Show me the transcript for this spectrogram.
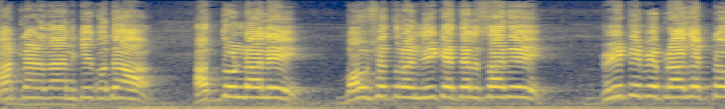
మాట్లాడడానికి కొద్దిగా హద్దు ఉండాలి. భవిష్యత్తులో నీకే తెలుసాది బీటీపీ ప్రాజెక్టు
